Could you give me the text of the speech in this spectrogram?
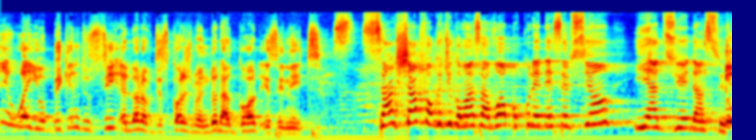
Anywhere you begin to see a lot of discouragement, know that God is in it. Chaque, chaque fois que tu commences à voir beaucoup de déceptions, il y a Dieu dans ce You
